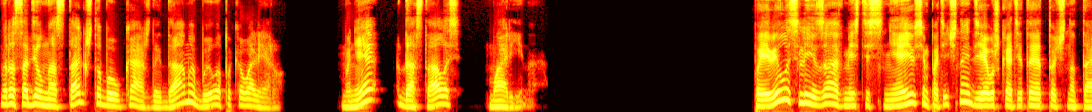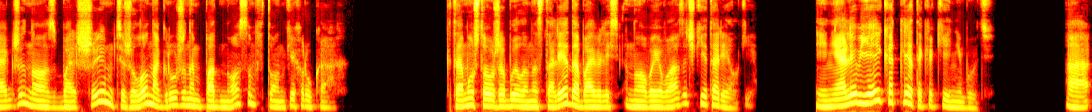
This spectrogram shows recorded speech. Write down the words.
рассадил нас так, чтобы у каждой дамы было по кавалеру. Мне досталась Марина. Появилась Лиза, а вместе с нею симпатичная девушка, одетая точно так же, но с большим, тяжело нагруженным подносом в тонких руках. К тому, что уже было на столе, добавились новые вазочки и тарелки. И не оливье и котлеты какие-нибудь, а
